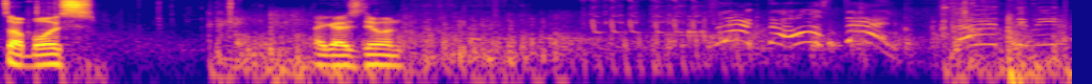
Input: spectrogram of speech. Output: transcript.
What's up, boys? How you guys doing? Select the hostile. 70 meters.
